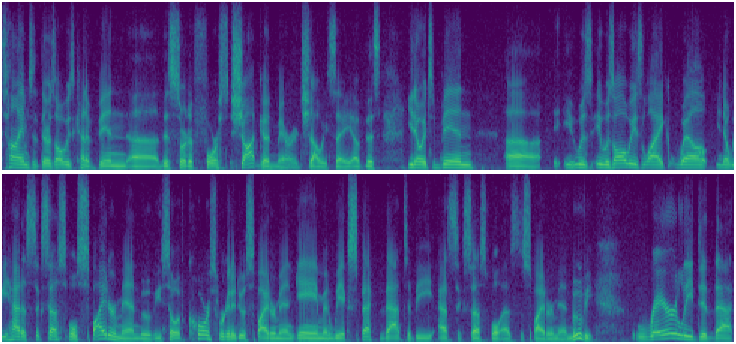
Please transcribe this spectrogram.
times that there's always kind of been uh, this sort of forced shotgun marriage, shall we say, of this. You know, it's been. Uh, it was it was always like, well, you know, we had a successful Spider-Man movie, so of course we're going to do a Spider-Man game, and we expect that to be as successful as the Spider-Man movie. Rarely did that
